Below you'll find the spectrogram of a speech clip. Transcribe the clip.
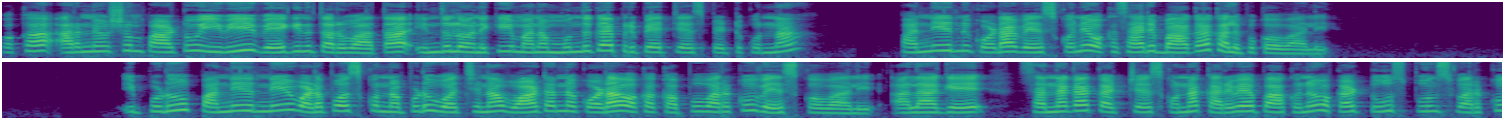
ఒక అర నిమిషం పాటు ఇవి వేగిన తరువాత ఇందులోనికి మనం ముందుగా ప్రిపేర్ చేసి పెట్టుకున్న పన్నీర్ని కూడా వేసుకొని ఒకసారి బాగా కలుపుకోవాలి. ఇప్పుడు పన్నీర్ని వడపోసుకున్నప్పుడు వచ్చిన వాటర్ను కూడా ఒక కప్పు వరకు వేసుకోవాలి. అలాగే సన్నగా కట్ చేసుకున్న కరివేపాకును ఒక టూ స్పూన్స్ వరకు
